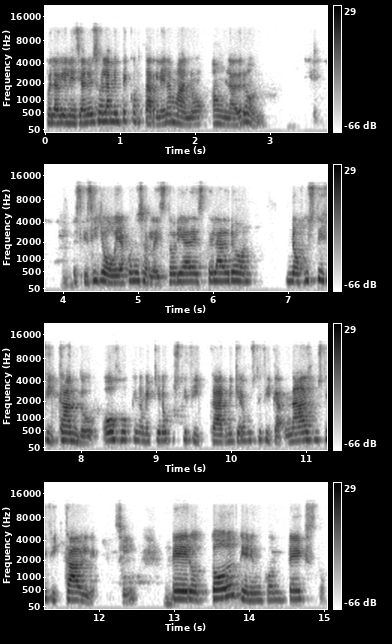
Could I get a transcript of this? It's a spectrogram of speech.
pues la violencia no es solamente cortarle la mano a un ladrón, es que si yo voy a conocer la historia de este ladrón, no justificando, ojo que no me quiero justificar ni quiero justificar, nada es justificable, ¿sí? Mm. Pero todo tiene un contexto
